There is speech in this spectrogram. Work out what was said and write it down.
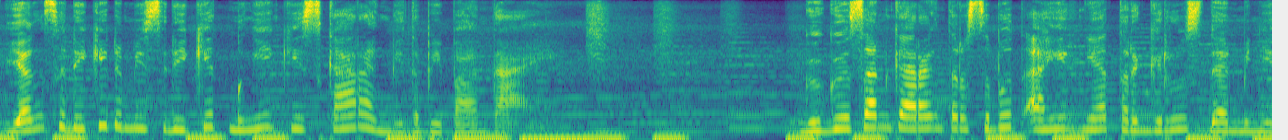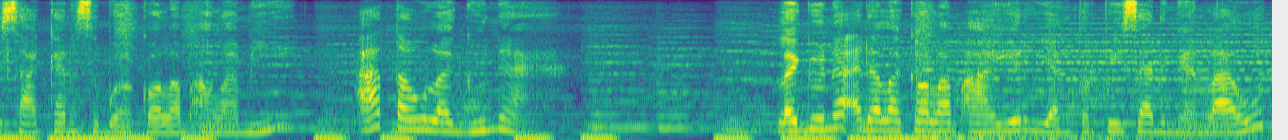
yang sedikit demi sedikit mengikis karang di tepi pantai. Gugusan karang tersebut akhirnya tergerus dan menyisakan sebuah kolam alami atau laguna. Laguna adalah kolam air yang terpisah dengan laut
